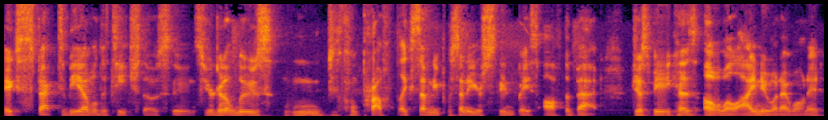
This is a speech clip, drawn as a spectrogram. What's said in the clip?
expect to be able to teach those students? You're going to lose probably like 70% of your student base off the bat just because, oh, well, I knew what I wanted.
